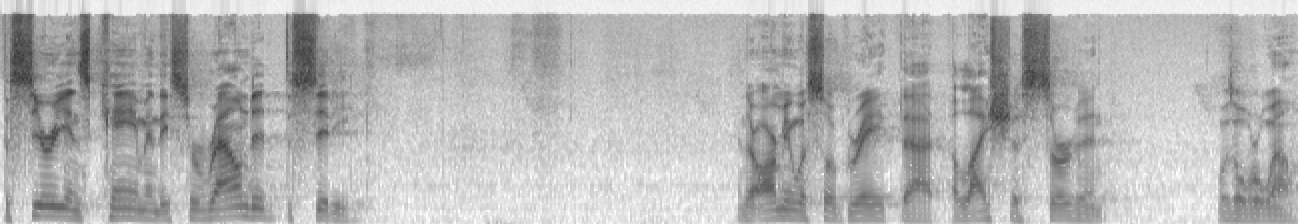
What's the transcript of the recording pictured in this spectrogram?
the Syrians came and they surrounded the city. And their army was so great that Elisha's servant was overwhelmed.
